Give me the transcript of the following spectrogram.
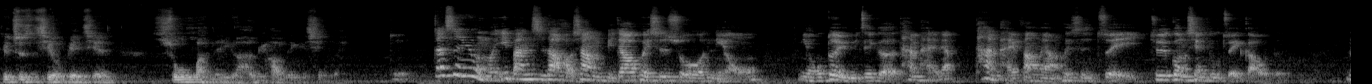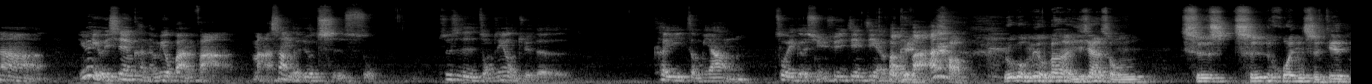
就支持气候变迁舒缓的一个很好的一个行为。对。但是因为我们一般知道，好像比较会是说牛牛对于这个碳排量、碳排放量会是最就是贡献度最高的。那因为有一些人可能没有办法马上的就吃素，就是总监有觉得可以怎么样做一个循序渐进的方法？好，如果没有办法一下从吃吃荤直接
